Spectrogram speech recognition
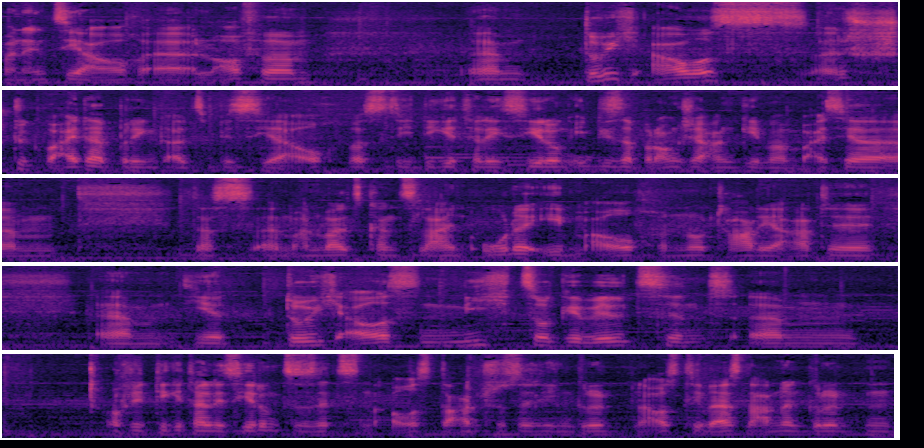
man nennt sie ja auch äh, Law Firm, ähm, durchaus ein Stück weiter bringt als bisher, auch was die Digitalisierung in dieser Branche angeht. Man weiß ja, ähm, dass ähm, Anwaltskanzleien oder eben auch Notariate ähm, hier durchaus nicht so gewillt sind, ähm, auf die Digitalisierung zu setzen, aus datenschutzrechtlichen Gründen, aus diversen anderen Gründen.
